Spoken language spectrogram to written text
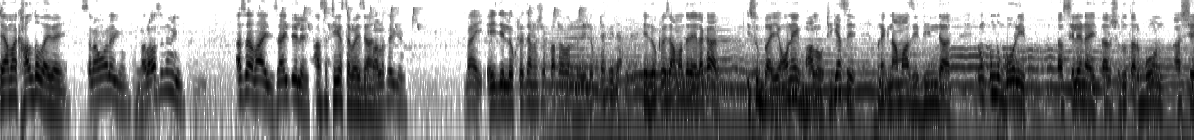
এ আমার খালতো ভাই ভাই। সালাম আলাইকুম। ভালো আছো তুমি? আচ্ছা ভাই যাই তেলে আচ্ছা ঠিক আছে ভাই যান। ভালো থাকেন। ভাই এই যে লোকটা যে আমার সাথে কথা বলল এই লোকটা কিটা এই লোকটা যে আমাদের এলাকার ইসুফ ভাই অনেক ভালো ঠিক আছে? অনেক নামাজি দিনদার এবং কিন্তু গরিব। তার ছেলে নাই তার শুধু তার বোন আর সে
